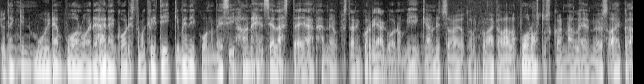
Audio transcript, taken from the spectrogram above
jotenkin muiden puolueiden hänen kohdistama kritiikki meni kuin vesi hanhen selästä ja hän ei oikeastaan niin reagoinut mihinkään. Nyt se on joutunut kyllä aika lailla puolustuskannalle ja myös aika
